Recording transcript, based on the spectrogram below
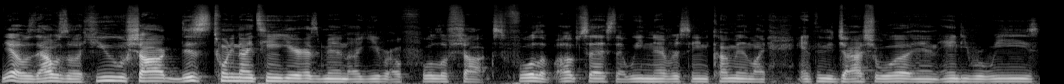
yeah, was, that was a huge shock. This 2019 year has been a year of full of shocks, full of upsets that we never seen coming, like Anthony Joshua and Andy Ruiz.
